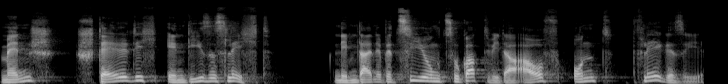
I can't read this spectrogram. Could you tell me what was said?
Mensch, stell dich in dieses Licht. Nimm deine Beziehung zu Gott wieder auf und pflege sie.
